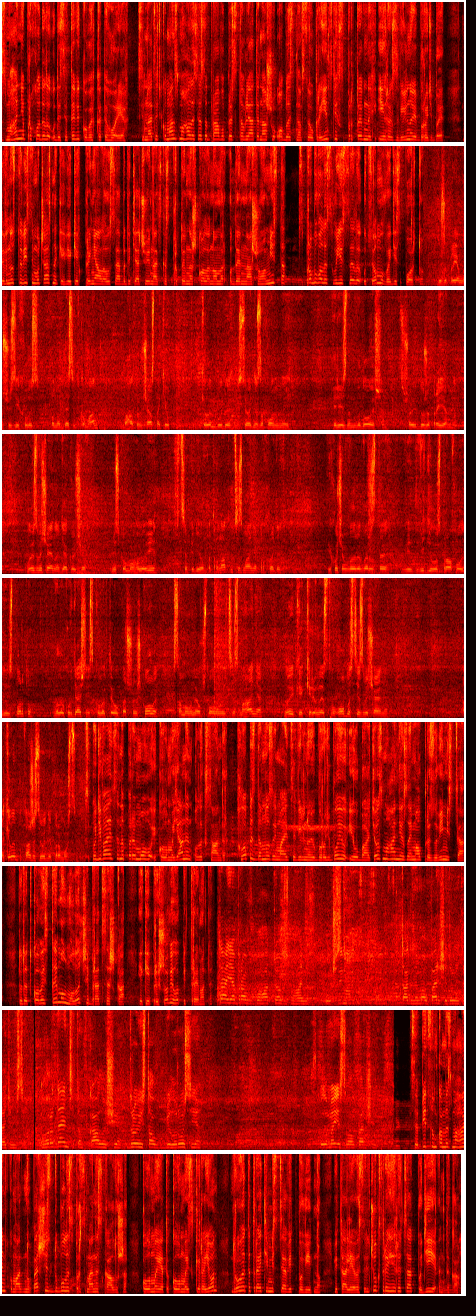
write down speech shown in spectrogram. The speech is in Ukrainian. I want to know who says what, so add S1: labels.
S1: Змагання проходили у 10 вікових категоріях. 17 команд змагалися за право представляти нашу область на всеукраїнських спортивних іграх з вільної боротьби. 98 учасників, яких прийняла у себе дитячо-юнацька спортивна школа номер 1 нашого міста, спробували свої сили у цьому виді спорту.
S2: Дуже приємно, що з'їхалось понад 10 команд, багато учасників. Килим буде сьогодні заповнений різним видовищем, що дуже приємно. Ну і звичайно, дякуючи міському голові, це під його патронатом ці змагання проходять. І хочемо вир- виразити від відділу справ молоді і спорту велику вдячність колективу першої школи. Саме вони обслуговують ці змагання. Ну і керівництво області, звичайно. А Килим покаже сьогодні переможців.
S1: Сподівається на перемогу і коломиянин Олександр. Хлопець давно займається вільною боротьбою і у багатьох змаганнях займав призові місця. Додатковий стимул молодший брат Сашка, який прийшов його підтримати.
S3: Так, я брав в багатьох змаганнях участь. Так, займав перші, другі, треті місця. Городенці, там в Калуші, другий став в Білорусі. Коломиї ставав перший.
S1: За підсумками змагань командну першість здобули спортсмени з Калуша. Коломия та Коломийський район, друге та третє місця відповідно. Віталія Васильчук, Сергій Грицак, події НТК.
